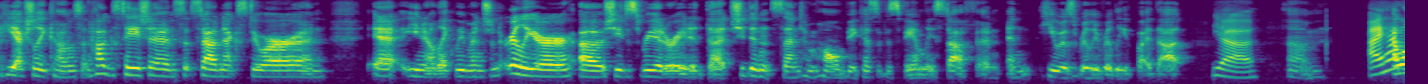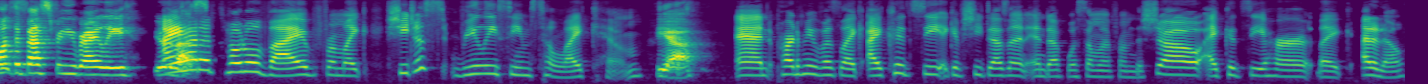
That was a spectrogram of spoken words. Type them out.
he actually comes and hugs Tayshia and sits down next to her, and eh, you know, like we mentioned earlier, uh, she just reiterated that she didn't send him home because of his family stuff, and and he was really relieved by that. yeah. Um, I I want the best for you, Riley. You're the I best. had a total vibe from like she just really seems to like him. yeah, And part of me was like, I could see like, if she doesn't end up with someone from the show, I could see her like, I don't know,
